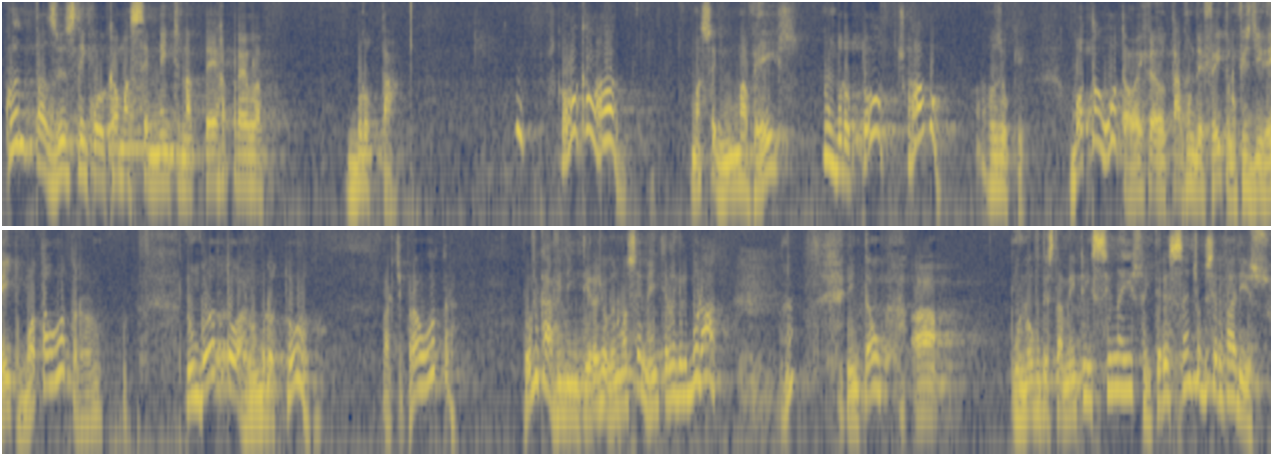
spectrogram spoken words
Quantas vezes tem que colocar uma semente na terra para ela brotar? Coloca lá, uma, uma vez, não brotou, tchau. Fazer o quê? Bota outra. Eu estava com defeito, não fiz direito, bota outra. Não brotou, não brotou, partir para outra. Vou ficar a vida inteira jogando uma semente naquele buraco. Né? Então, ah, o Novo Testamento ensina isso, é interessante observar isso.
